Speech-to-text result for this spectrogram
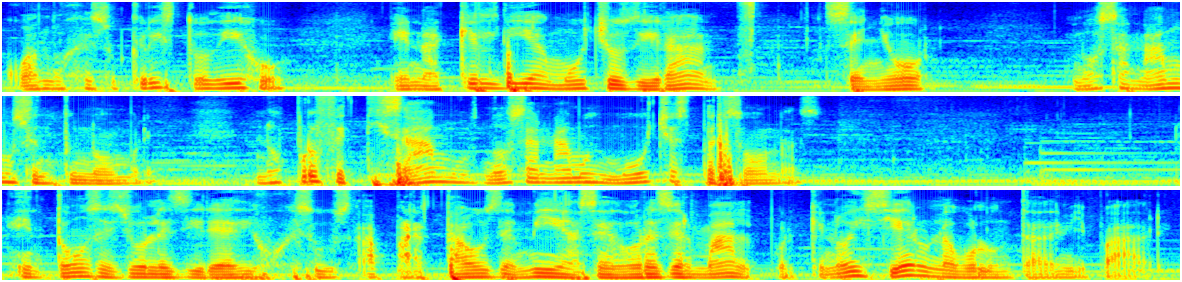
Cuando Jesucristo dijo, en aquel día muchos dirán, Señor, no sanamos en tu nombre, no profetizamos, no sanamos muchas personas. Entonces yo les diré, dijo Jesús, apartaos de mí, hacedores del mal, porque no hicieron la voluntad de mi Padre.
